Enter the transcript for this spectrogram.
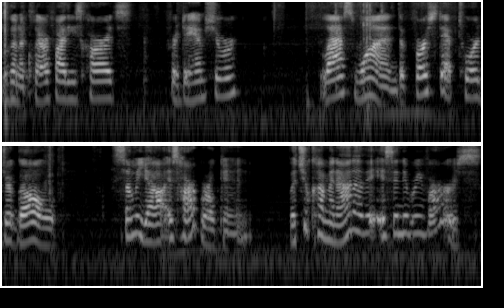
We're going to clarify these cards for damn sure. Last one, the first step towards your goal. Some of y'all is heartbroken, but you coming out of it, it's in the reverse.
